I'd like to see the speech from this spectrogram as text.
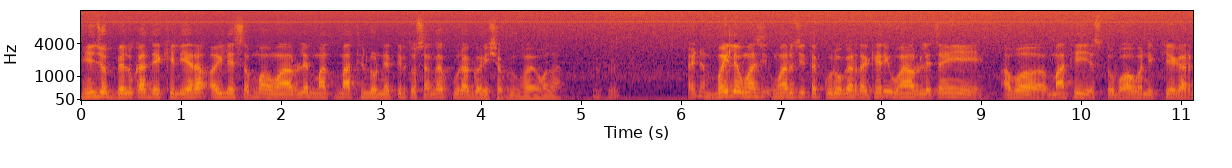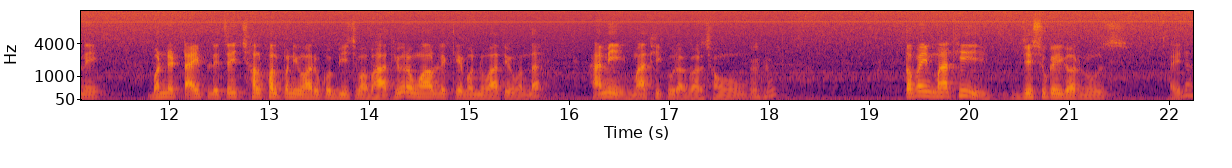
हिजो बेलुकादेखि लिएर अहिलेसम्म उहाँहरूले मा माथिल्लो नेतृत्वसँग कुरा गरिसक्नुभयो होला। होइन मैले उहाँ उहाँहरूसित कुरो गर्दाखेरि उहाँहरूले चाहिँ अब माथि यस्तो भयो भने के गर्ने भन्ने टाइपले चाहिँ छलफल पनि उहाँहरूको बिचमा भएको थियो र उहाँहरूले के भन्नुभएको थियो भन्दा हामी माथि कुरा गर्छौँ। तपाईँ माथि जेसुकै गर्नुहोस्। होइन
